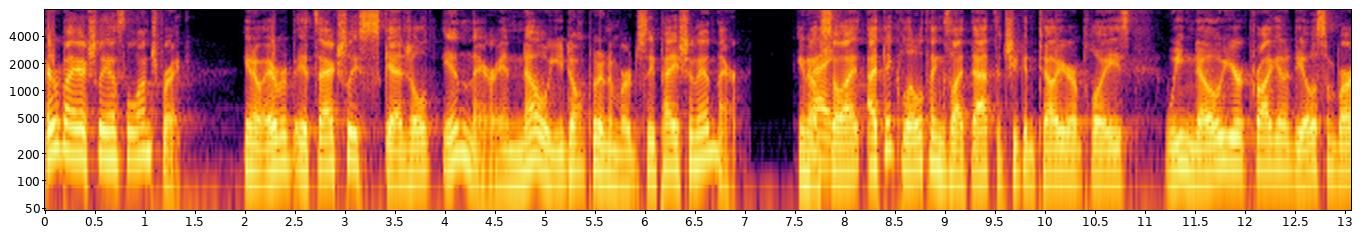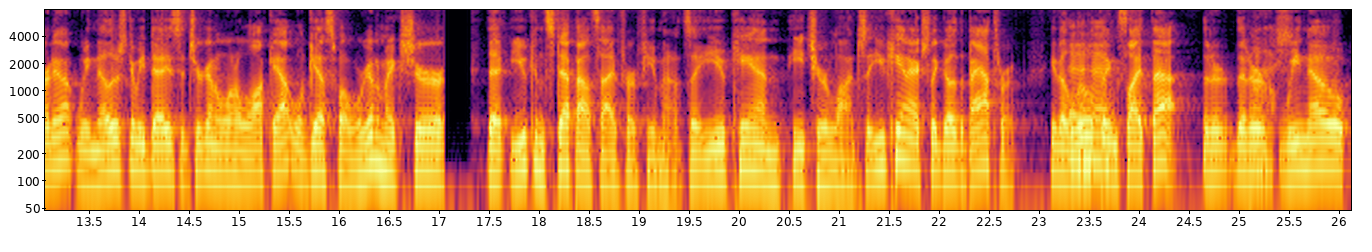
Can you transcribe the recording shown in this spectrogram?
everybody actually has the lunch break. You know, every, it's actually scheduled in there. And no, you don't put an emergency patient in there. You know, right. so I, I think little things like that that you can tell your employees, we know you're probably going to deal with some burnout. We know there's going to be days that you're going to want to walk out. Well, guess what? We're going to make sure that you can step outside for a few minutes, that you can eat your lunch, that you can actually go to the bathroom. You know, mm-hmm. little things like that that are that are Gosh. we know.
